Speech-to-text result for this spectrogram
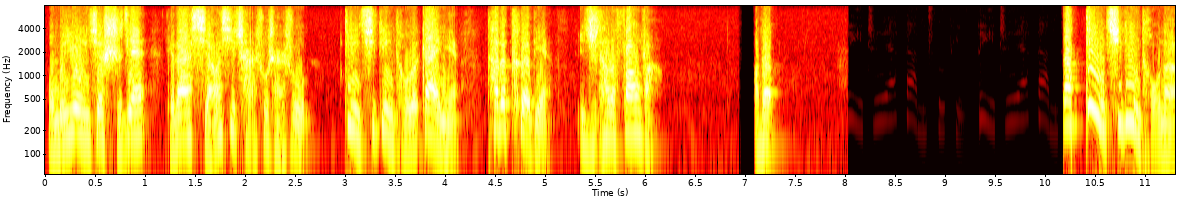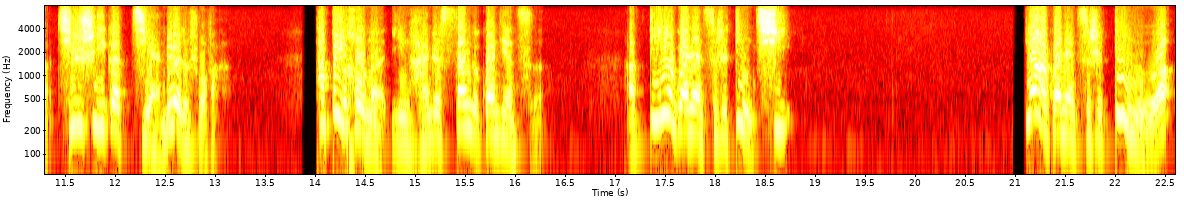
我们用一些时间给大家详细阐述阐述定期定投的概念、它的特点以及它的方法。好的，那定期定投呢，其实是一个简略的说法，它背后呢隐含着三个关键词，啊，第一个关键词是定期。第二个关键词是定额，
